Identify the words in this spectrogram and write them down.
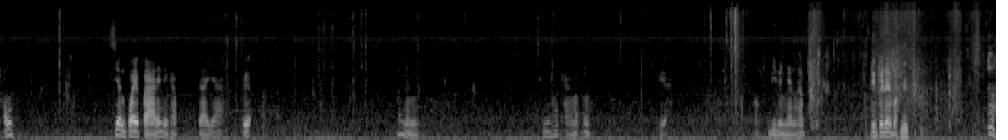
เอาเสี้ยนปล่อยปลานี่นี่ครับสายยาเอ๊ะมันหนึ่งนี่ข้างขางแล้วอืมเดี๋ยวเอาบีบแน่นๆครับลึกไปเลยบ่ลึก เออ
